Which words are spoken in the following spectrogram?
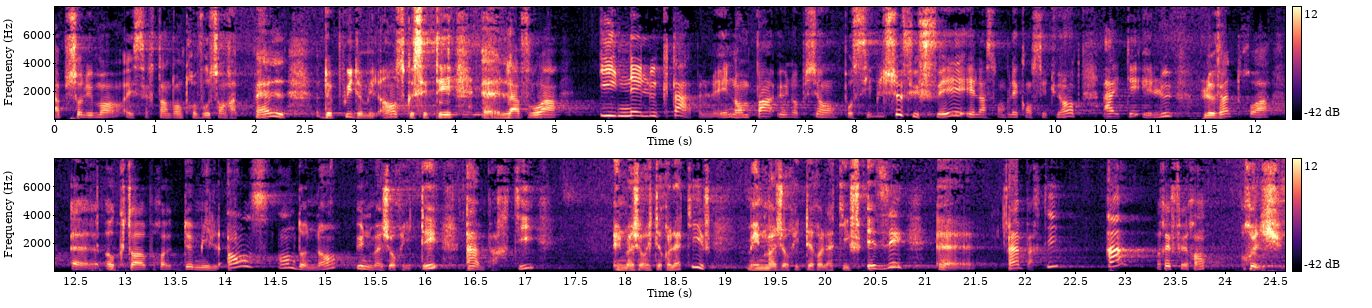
absolument, et certains d'entre vous s'en rappellent, depuis 2011, que c'était la voie inéluctable et non pas une option possible. Ce fut fait et l'Assemblée constituante a été élue le 23 euh, octobre 2011 en donnant une majorité à un parti, une majorité relative, mais une majorité relative aisée, euh, à un parti, un référent religieux.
